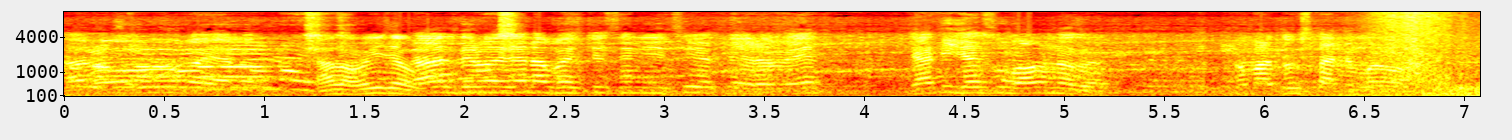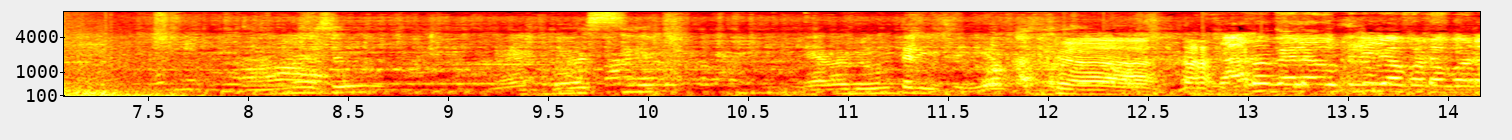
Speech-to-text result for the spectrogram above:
હાલો ભાઈ હાલો. હાલો આવી જાઓ. લાલ દરવાજાના બસ સ્ટેશન છે અત્યારે અમે. ત્યાંથી જશું ભાવનગર. અમારા દોસ્તાને મળવા. ઉતરી છે ચાલો પહેલા ઉતરી જાઓ ફટાફટ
